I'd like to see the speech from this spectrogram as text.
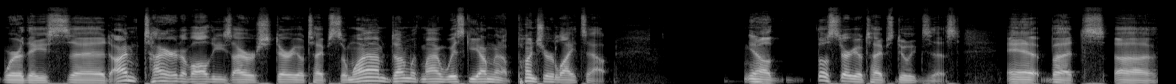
where they said, "I'm tired of all these Irish stereotypes, so when I'm done with my whiskey, I'm going to punch your lights out." You know, those stereotypes do exist, uh, but uh,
